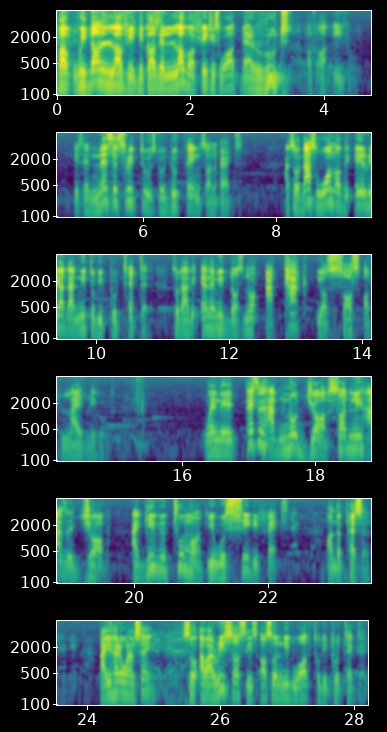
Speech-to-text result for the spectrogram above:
But we don't love it because the love of it is what? The root of all evil. It's a necessary tool to do things on earth. And so that's one of the areas that need to be protected so that the enemy does not attack your source of livelihood. When a person had no job suddenly has a job, I give you two months, you will see the effect on the person. Are you hearing what I'm saying? So our resources also need what to be protected.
